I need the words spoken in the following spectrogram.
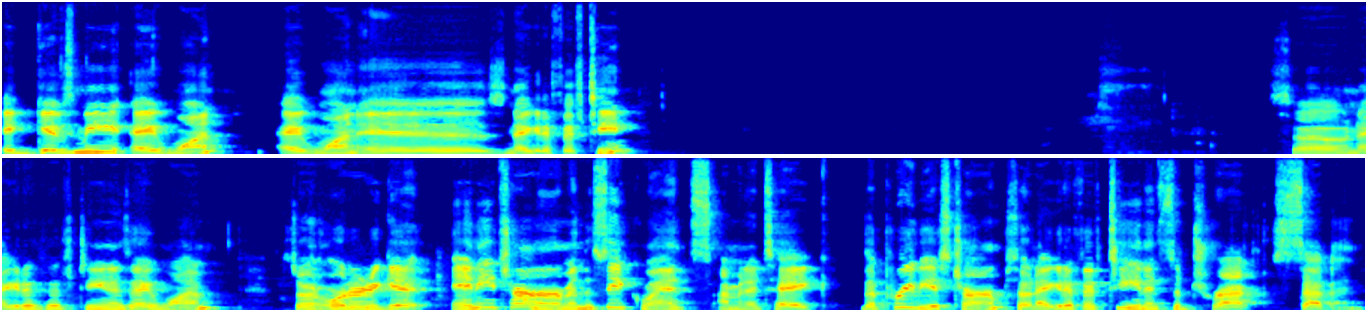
It gives me A1. A1 is negative 15. So negative 15 is A1. So in order to get any term in the sequence, I'm going to take the previous term, so negative 15, and subtract 7.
